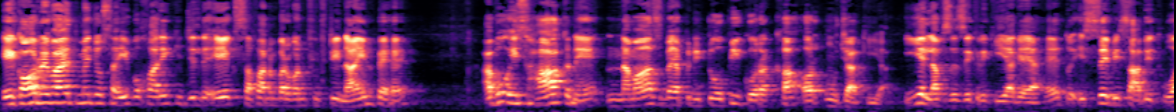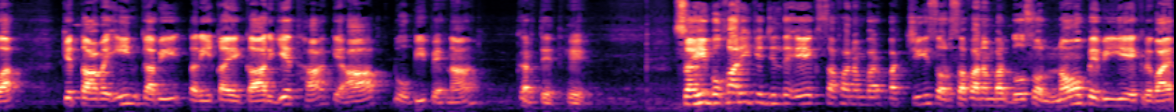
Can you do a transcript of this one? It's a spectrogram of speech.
ایک اور روایت میں جو صحیح بخاری کی جلد ایک صفحہ نمبر 159 پہ ہے، ابو اسحاق نے نماز میں اپنی ٹوپی کو رکھا اور اونچا کیا۔ یہ لفظ ذکر کیا گیا ہے، تو اس سے بھی ثابت ہوا کہ تابعین کا بھی طریقہ کار یہ تھا کہ آپ ٹوپی پہنا کرتے تھے۔ صحیح بخاری کے جلد ایک صفحہ نمبر پچیس اور صفحہ نمبر دو سو نو پہ بھی یہ ایک روایت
